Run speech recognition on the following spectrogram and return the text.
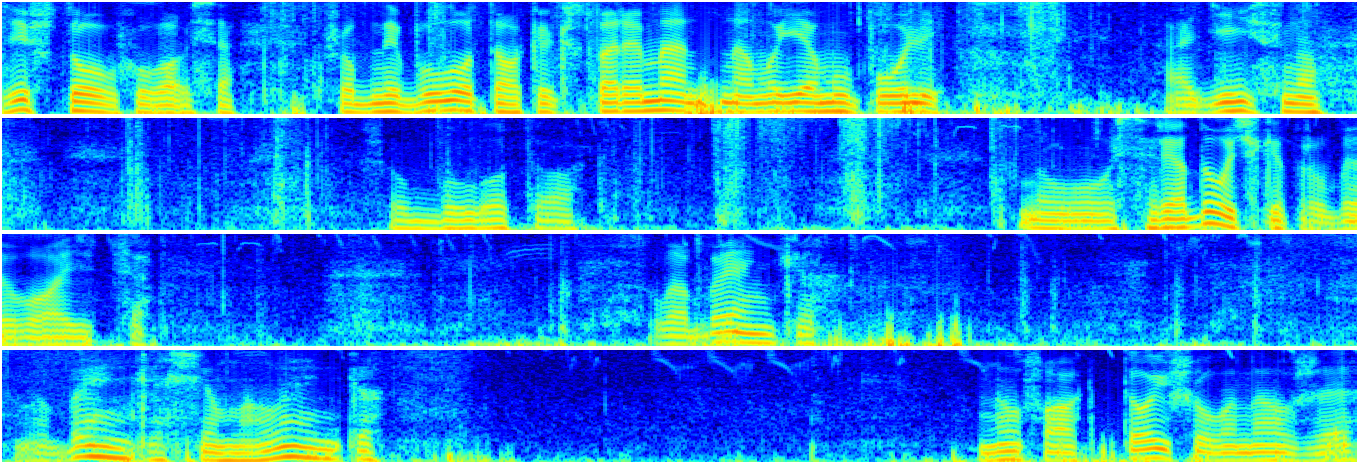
зіштовхувався, щоб не було так експеримент на моєму полі. А дійсно, щоб було так. Ну ось рядочки пробиваються. Слабенька. Слабенька, ще маленька. Ну факт той, що вона вже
